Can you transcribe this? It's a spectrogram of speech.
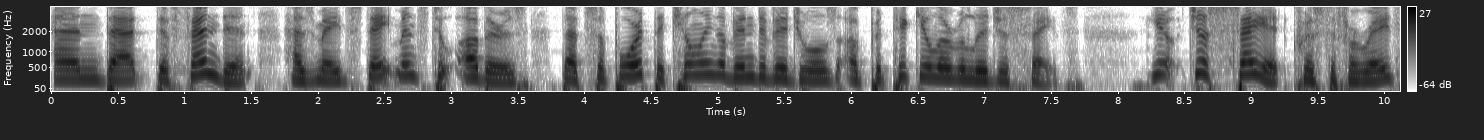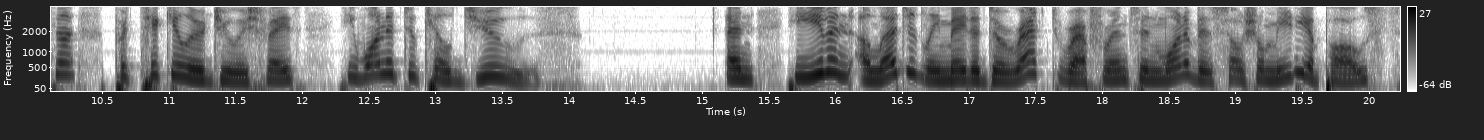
and that defendant has made statements to others that support the killing of individuals of particular religious faiths. You know, just say it, Christopher. It's not particular Jewish faiths. He wanted to kill Jews. And he even allegedly made a direct reference in one of his social media posts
